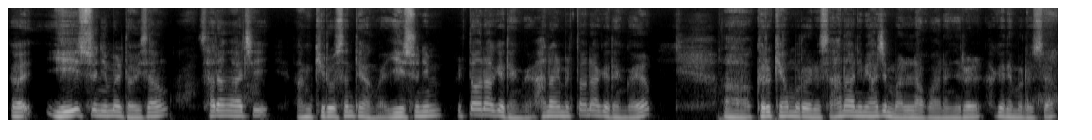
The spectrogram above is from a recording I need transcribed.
그러니까 예수님을 더 이상 사랑하지 않기로 선택한 거예요. 예수님을 떠나게 된 거예요. 하나님을 떠나게 된 거예요. 어, 그렇게 함으로 인해서 하나님이 하지 말라고 하는 일을 하게 됨으로써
